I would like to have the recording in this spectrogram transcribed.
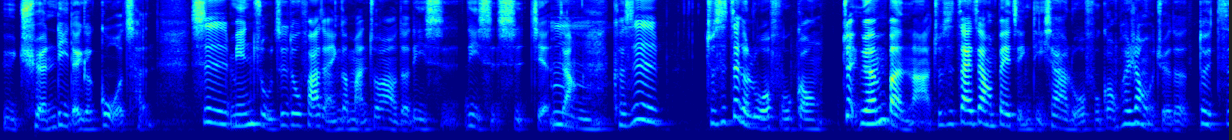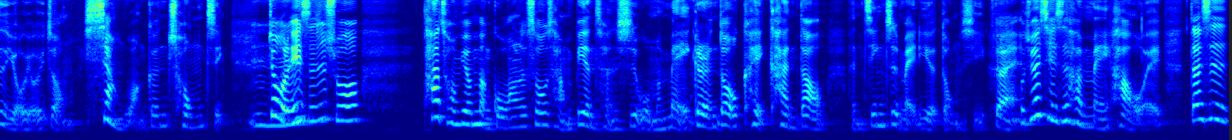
与权利的一个过程，是民主制度发展一个蛮重要的历史历史事件。这样，嗯、可是就是这个罗浮宫，就原本啦，就是在这样背景底下的罗浮宫，会让我觉得对自由有一种向往跟憧憬。就我的意思是说，它从原本国王的收藏变成是我们每一个人都可以看到。很精致美丽的东西，对，我觉得其实很美好诶、欸。但是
